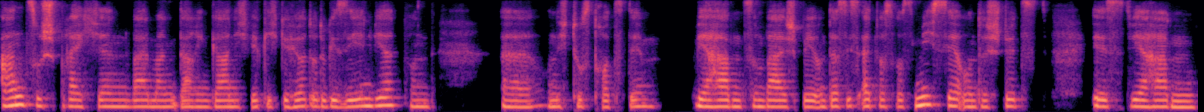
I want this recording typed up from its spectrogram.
anzusprechen, weil man darin gar nicht wirklich gehört oder gesehen wird. Und, äh, und ich tue es trotzdem. Wir haben zum Beispiel, und das ist etwas, was mich sehr unterstützt, ist, wir haben,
